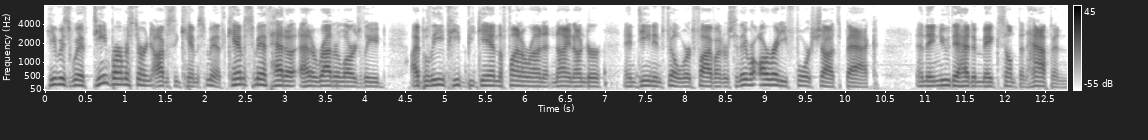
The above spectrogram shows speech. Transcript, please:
He was with Dean Burmester and obviously Cam Smith. Cam Smith had a had a rather large lead I believe he began the final round at nine under, and Dean and Phil were at five under. So they were already four shots back, and they knew they had to make something happen.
